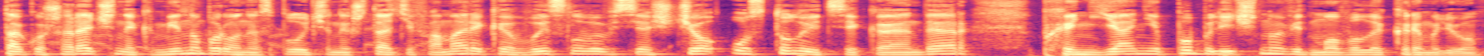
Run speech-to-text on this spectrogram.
Також речник Міноборони Сполучених Штатів Америки висловився, що у столиці КНДР Пхеньяні публічно відмовили Кремлю.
